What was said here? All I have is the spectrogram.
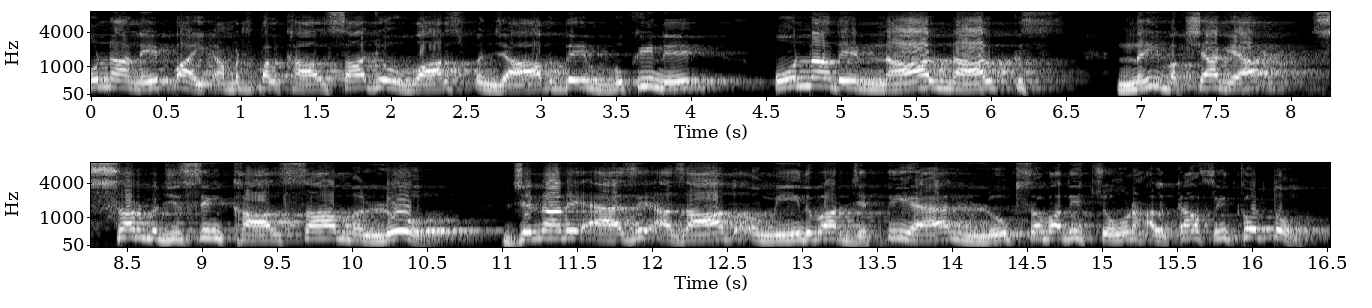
ਉਹਨਾਂ ਨੇ ਭਾਈ ਅਮਰਤਪਾਲ ਖਾਲਸਾ, ਜੋ ਵਾਰਸ ਪੰਜਾਬ ਦੇ ਮੁਖੀ ਨੇ, ਉਹਨਾਂ ਦੇ ਨਾਲ ਨਾਲ ਨਹੀਂ ਬਖਸ਼ਿਆ ਗਿਆ। ਸਰਬਜੀਤ ਸਿੰਘ ਖਾਲਸਾ ਮਲੋ ਜਿਨ੍ਹਾਂ ਨੇ ਐਜ਼ ਏ ਆਜ਼ਾਦ ਉਮੀਦਵਾਰ ਜਿੱਤੀ ਹੈ, ਲੋਕ ਸਭਾ ਦੀ ਚੋਣ ਹਲਕਾ ਫਰੀਦਕੋਟ ਤੋਂ।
